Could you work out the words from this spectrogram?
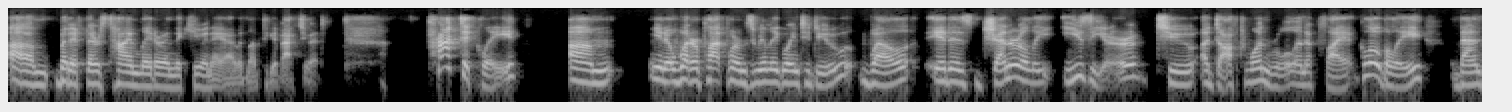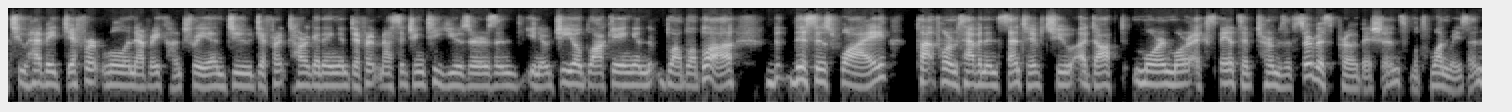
Um, but if there's time later in the Q&A, I would love to get back to it. Practically, um, you know, what are platforms really going to do? Well, it is generally easier to adopt one rule and apply it globally than to have a different rule in every country and do different targeting and different messaging to users and you know geo blocking and blah blah blah. This is why platforms have an incentive to adopt more and more expansive terms of service prohibitions well it's one reason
